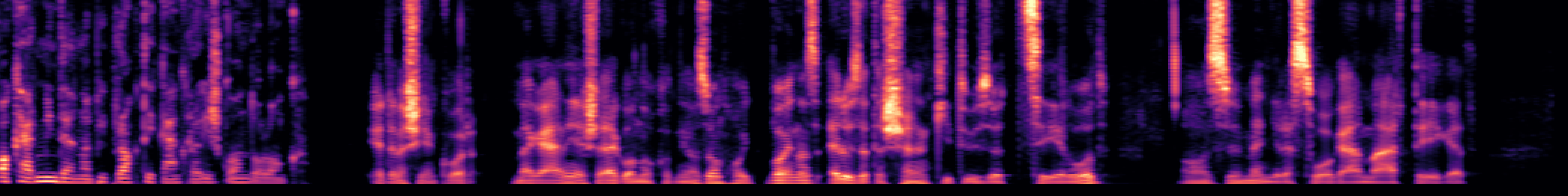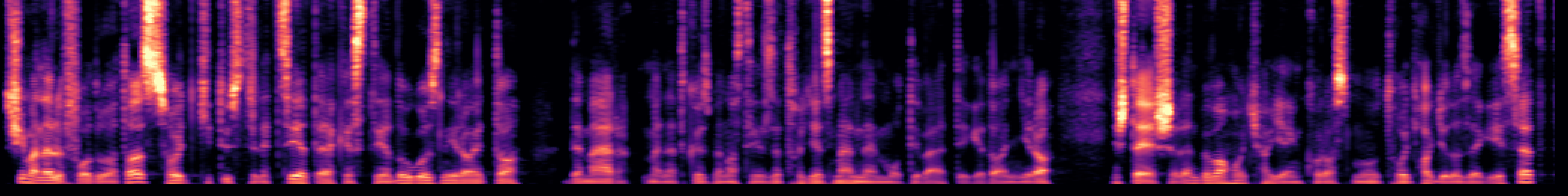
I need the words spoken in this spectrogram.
Akár mindennapi praktikánkra is gondolok. Érdemes ilyenkor megállni és elgondolkodni azon, hogy vajon az előzetesen kitűzött célod az mennyire szolgál már téged. Simán előfordulhat az, hogy kitűztél egy célt, elkezdtél dolgozni rajta, de már menet közben azt érzed, hogy ez már nem motivált téged annyira. És teljesen rendben van, hogyha ilyenkor azt mondod, hogy hagyod az egészet,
